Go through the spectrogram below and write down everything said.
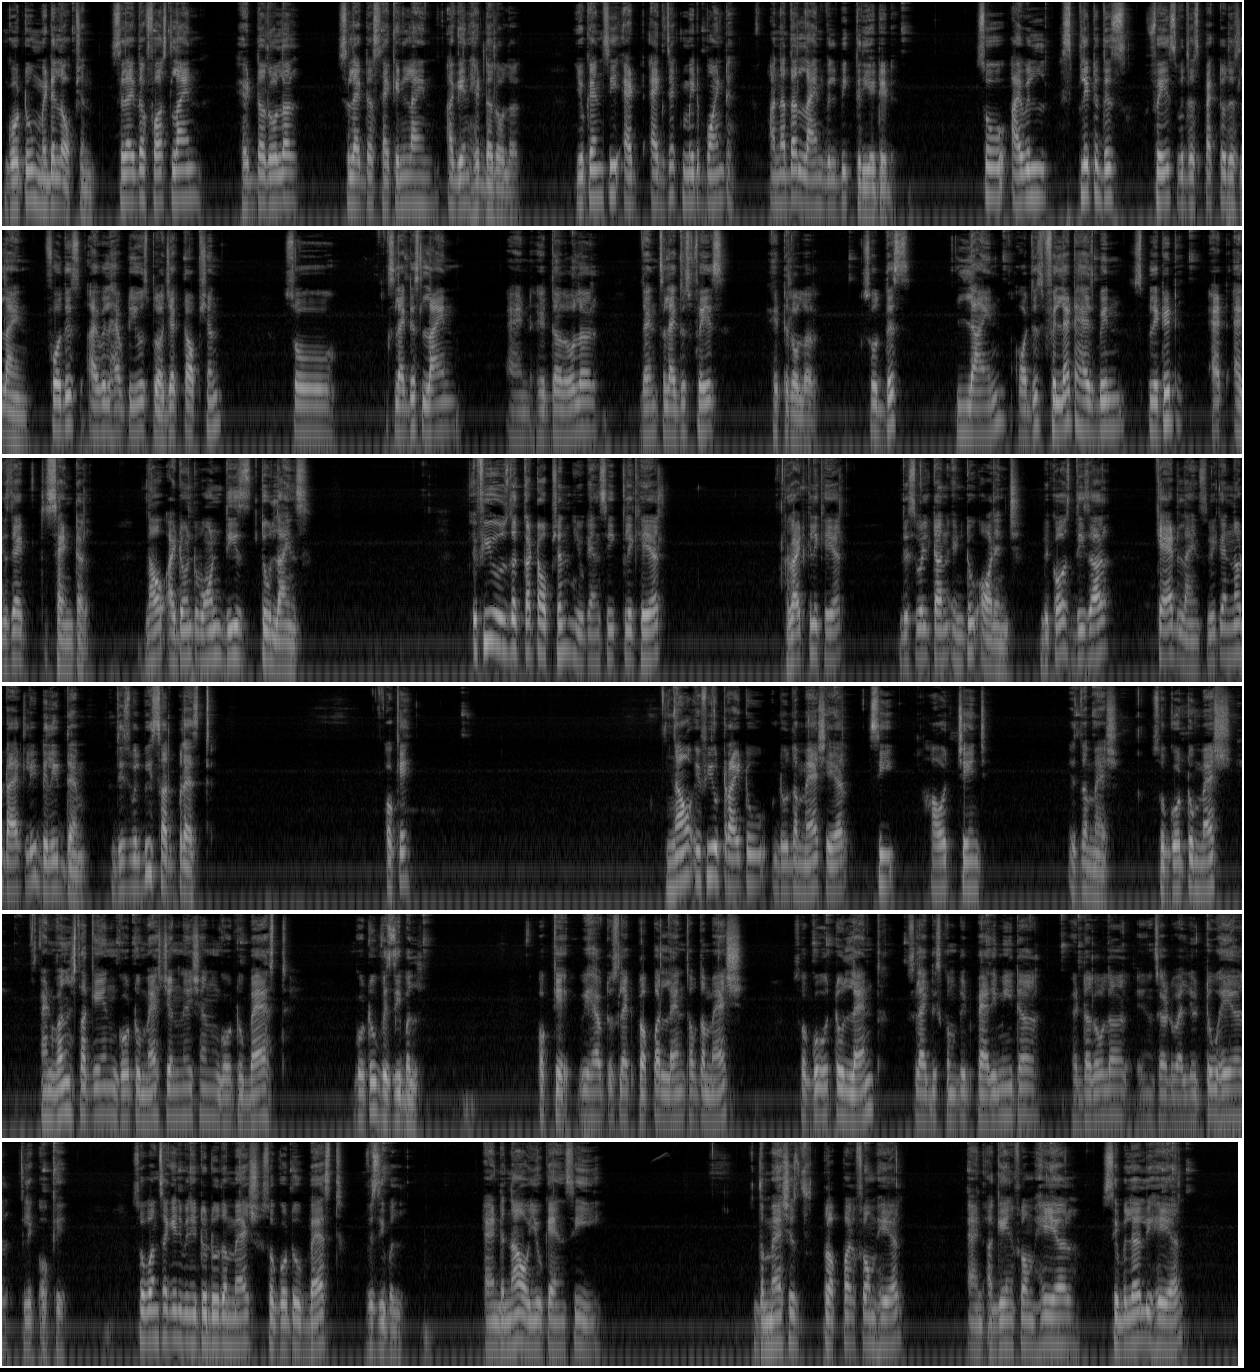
Go to middle option. Select the first line, hit the roller, select the second line, again hit the roller. You can see at exact midpoint another line will be created. So I will split this face with respect to this line. For this I will have to use project option. So select this line and hit the roller then select this face hit roller. So this line or this fillet has been splitted at exact center. Now I don't want these two lines. If you use the cut option, you can see click here, right click here, this will turn into orange because these are CAD lines. We can now directly delete them. This will be suppressed. Okay. Now if you try to do the mesh here see how change is the mesh. So go to mesh and once again go to mesh generation go to best go to visible. Okay we have to select proper length of the mesh. So go to length select this complete perimeter hit the roller insert value 2 here click ok so once again we need to do the mesh. So go to best visible. And now you can see the mesh is proper from here and again from here similarly here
